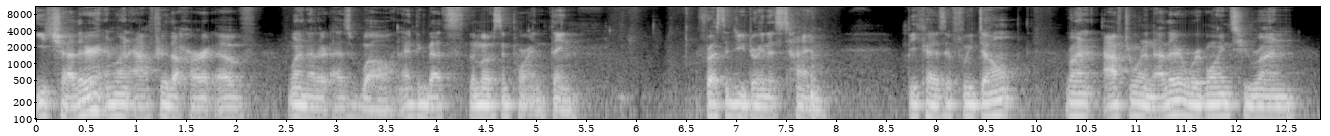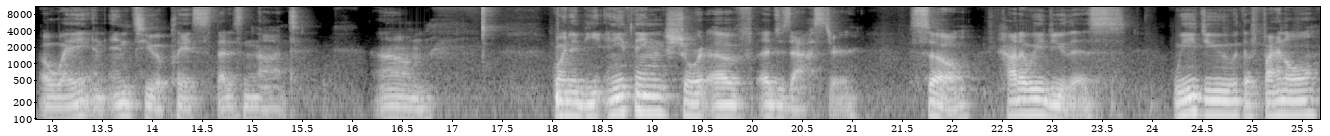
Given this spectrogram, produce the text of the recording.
each other and run after the heart of one another as well. And I think that's the most important thing for us to do during this time. Because if we don't run after one another, we're going to run away and into a place that is not um, going to be anything short of a disaster. So, how do we do this? we do the final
